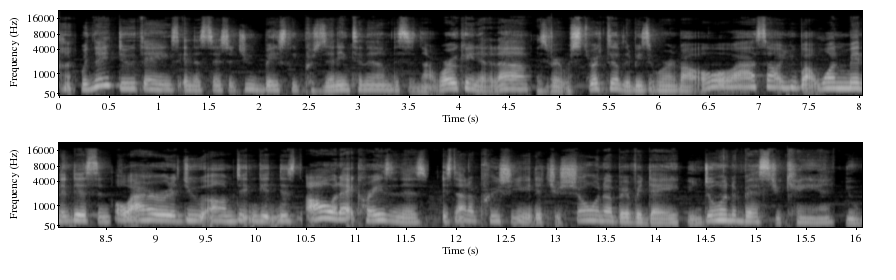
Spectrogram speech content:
when they do things in the sense that you basically presenting to them, this is not working, da da da. It's very restrictive. They're busy worrying about, oh, I saw you about one minute this, and oh, I heard that you um didn't get this. All of that craziness is not appreciate that you're showing up every day. You're doing the best you can. You're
